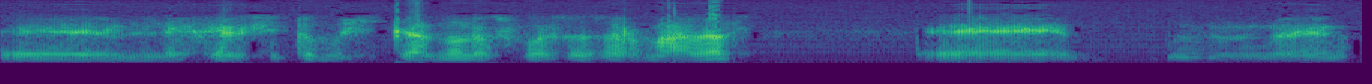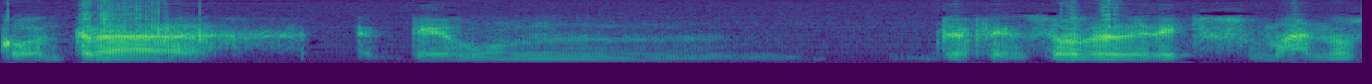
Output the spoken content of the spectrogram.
el ejército mexicano las fuerzas armadas en contra de un defensor de derechos humanos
